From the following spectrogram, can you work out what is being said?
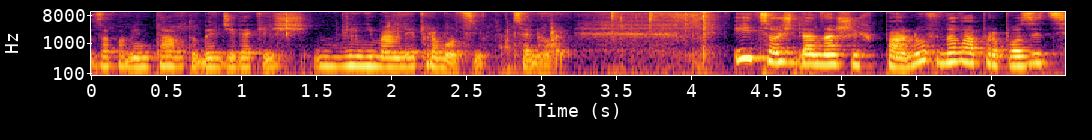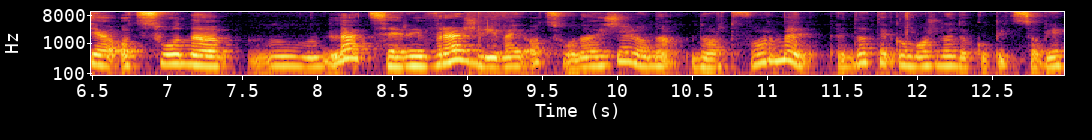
zapamiętałam, to będzie w jakiejś minimalnej promocji cenowej. I coś dla naszych panów. Nowa propozycja odsłona mm, dla cery wrażliwej, odsłona zielona Nord for Men. Do tego można dokupić sobie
